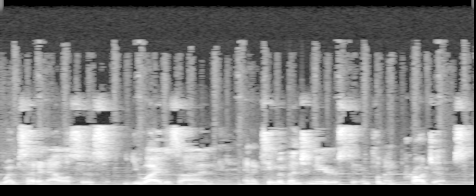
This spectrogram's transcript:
website analysis, UI design, and a team of engineers to implement projects.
